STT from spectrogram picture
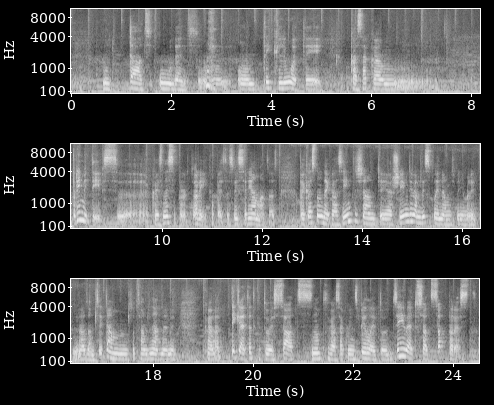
Nu, tāds ūdens un, un tik ļoti, kā saka, primitīvs, ka es nesaprotu arī, kāpēc tas viss ir jāmācās. Bet kas notiekās interesanti ar šīm divām disciplīnām, viņam arī daudzām citām sociālām zinātnēm, ir, ka tikai tad, kad tu esi sācis, nu, saka, viņas pielietot dzīvē, tu sāc saprast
